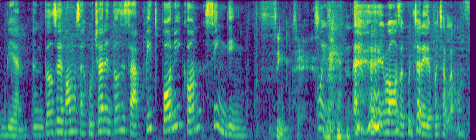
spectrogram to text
Bien, entonces vamos a escuchar entonces a Pit Pony con Singing. Sí, sí. Muy bien. vamos a escuchar y después charlamos.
